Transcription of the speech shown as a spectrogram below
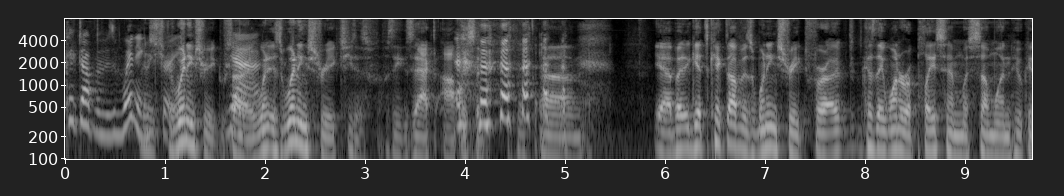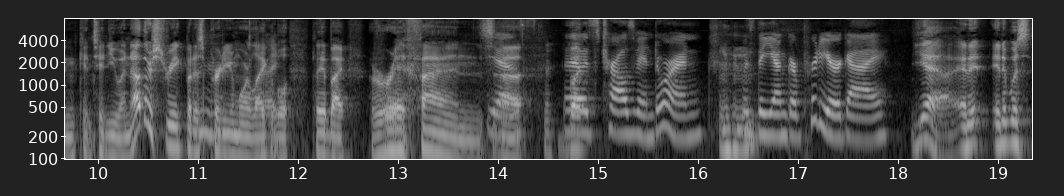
Kicked off of his winning streak. winning streak. Sorry, Yeah. win- his winning streak. Jesus, was the exact opposite. um, yeah, but it gets kicked off his winning streak for because they want to replace him with someone who can continue another streak, but is prettier, more likable, played by Ralph Fiennes. Mm-hmm. Yes. Uh, but- that was Charles Van Doren was the younger, prettier guy. Yeah, and it and it was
